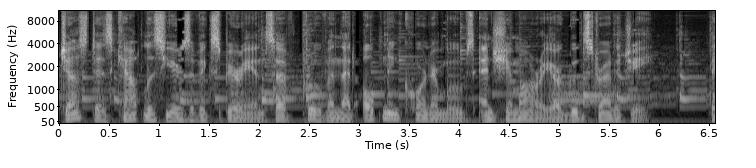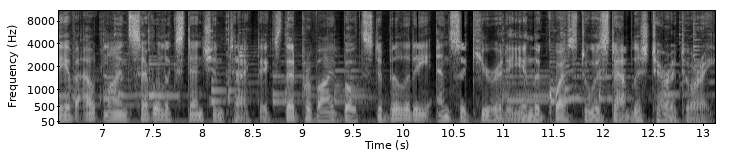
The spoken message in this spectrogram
Just as countless years of experience have proven that opening corner moves and shimari are good strategy, they have outlined several extension tactics that provide both stability and security in the quest to establish territory.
